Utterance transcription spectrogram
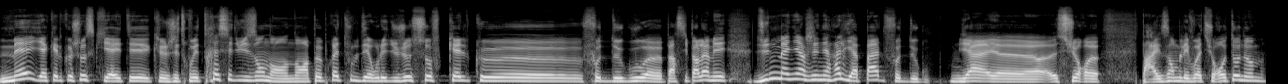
Mais il y a quelque chose qui a été que j'ai trouvé très séduisant dans, dans à peu près tout le déroulé du jeu, sauf quelques fautes de goût par-ci par-là. Mais d'une manière générale, il n'y a pas de faute de goût. Il y a sur, par exemple, les voitures autonomes.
